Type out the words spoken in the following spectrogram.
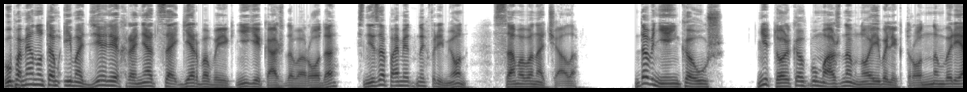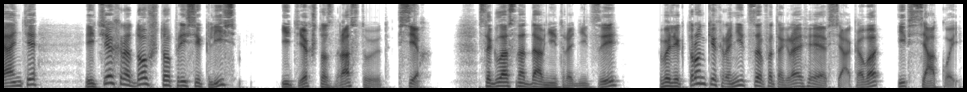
В упомянутом им отделе хранятся гербовые книги каждого рода с незапамятных времен, с самого начала. Давненько уж, не только в бумажном, но и в электронном варианте, и тех родов, что пресеклись, и тех, что здравствуют, всех. Согласно давней традиции, в электронке хранится фотография всякого и всякой,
